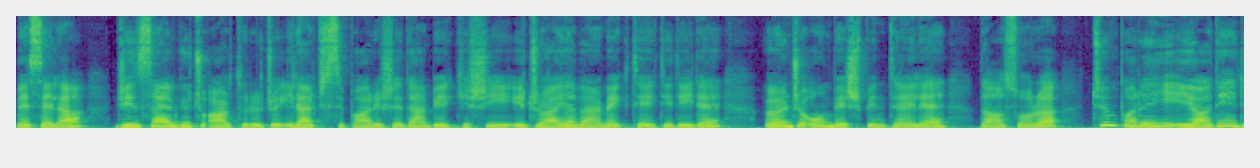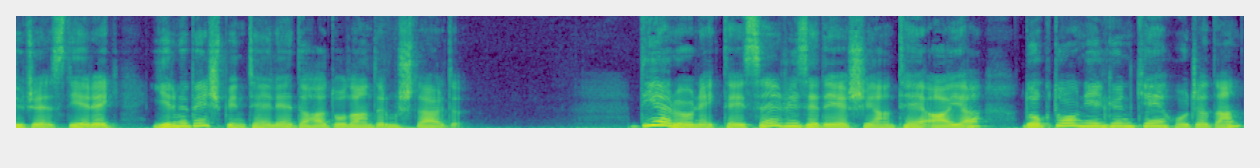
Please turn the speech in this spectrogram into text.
Mesela cinsel güç artırıcı ilaç sipariş eden bir kişiyi icraya vermek tehdidiyle önce 15 bin TL, daha sonra tüm parayı iade edeceğiz diyerek 25 bin TL daha dolandırmışlardı. Diğer örnekte ise Rize'de yaşayan TA'ya Doktor Nilgün K. Hoca'dan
